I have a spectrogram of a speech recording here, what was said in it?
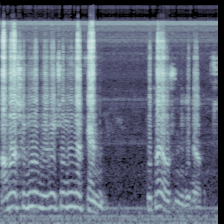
আমরা সেগুলো মেনে চলি না কেন? কোথায় অসুবিধাটা হচ্ছে?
